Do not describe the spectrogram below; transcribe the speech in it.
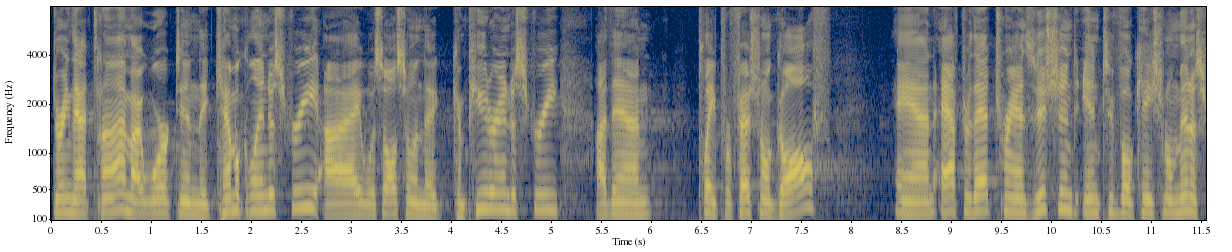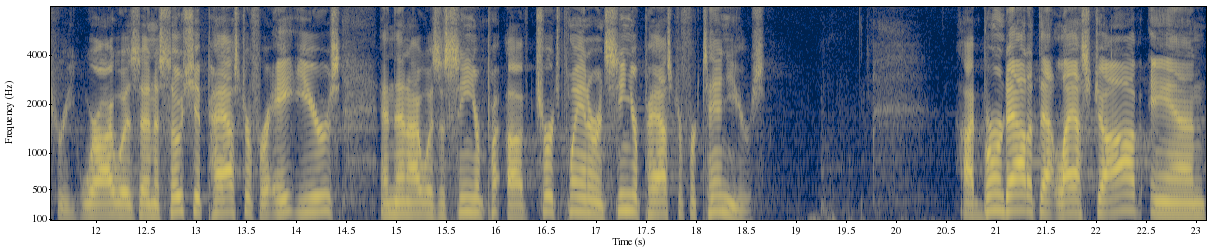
During that time, I worked in the chemical industry. I was also in the computer industry. I then played professional golf, and after that, transitioned into vocational ministry, where I was an associate pastor for eight years, and then I was a senior uh, church planter and senior pastor for 10 years. I burned out at that last job, and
